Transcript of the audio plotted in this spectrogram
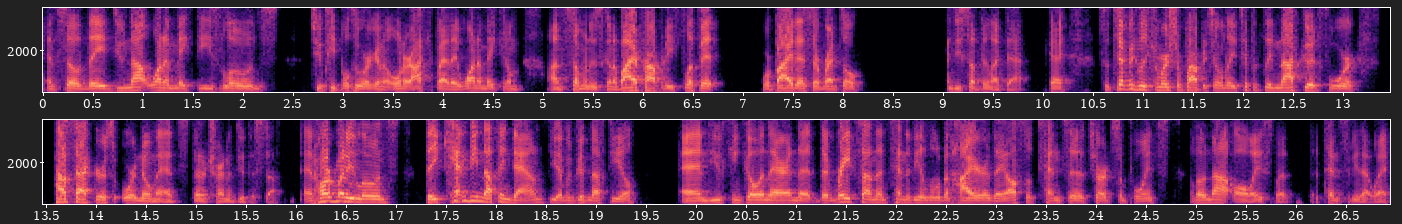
and so they do not want to make these loans to people who are going to owner occupy. They want to make them on someone who's going to buy a property, flip it, or buy it as a rental, and do something like that. Okay, so typically commercial properties only, typically not good for house hackers or nomads that are trying to do this stuff. And hard money loans they can be nothing down if you have a good enough deal. And you can go in there, and the, the rates on them tend to be a little bit higher. They also tend to charge some points, although not always, but it tends to be that way.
